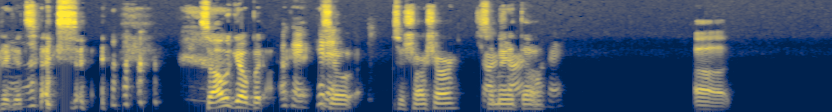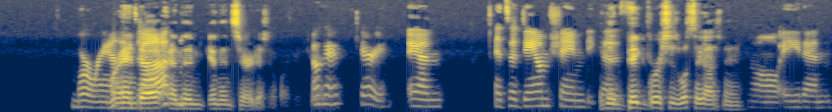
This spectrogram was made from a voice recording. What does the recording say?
unpredicted sex. so I would go, but Okay, hit so it. so Shar Shar, Samantha. Okay. uh, Miranda. Miranda, and then and then Sarah Jessica Parker. okay, Carrie. And it's a damn shame And because then Big versus what's the guy's name? oh, Aidan.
